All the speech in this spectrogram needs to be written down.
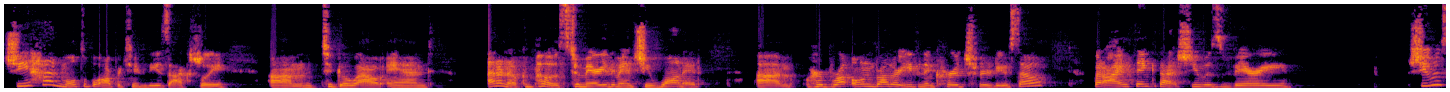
She had multiple opportunities actually um, to go out and, I don't know, compose, to marry the man she wanted. Um, her bro- own brother even encouraged her to do so. But I think that she was very, she was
